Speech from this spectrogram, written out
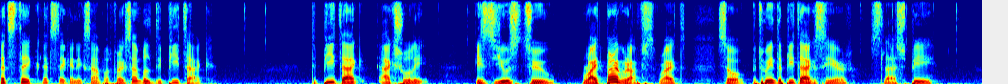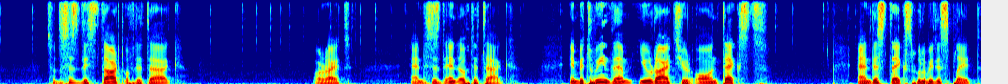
let's take, let's take an example. For example, the p tag. The p tag actually is used to write paragraphs, right? So between the p tags here, slash p, so this is the start of the tag. All right. And this is the end of the tag. In between them, you write your own text. And this text will be displayed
